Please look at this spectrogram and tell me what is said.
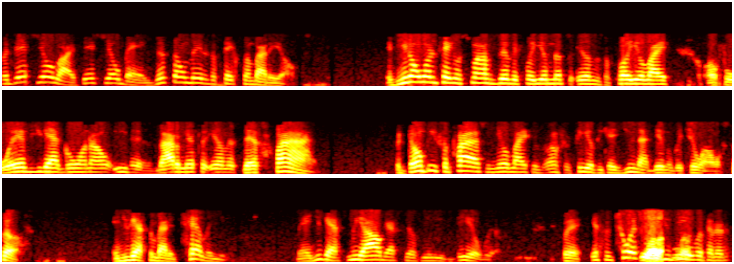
But that's your life. That's your bag. Just don't let it affect somebody else. If you don't want to take responsibility for your mental illness or for your life or for whatever you got going on, even if it's not a mental illness, that's fine. But don't be surprised when your life is unfulfilled because you're not dealing with your own stuff. And you got somebody telling you man, you got we all got stuff we need to deal with. but it's a choice whether you deal well, with it or not.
